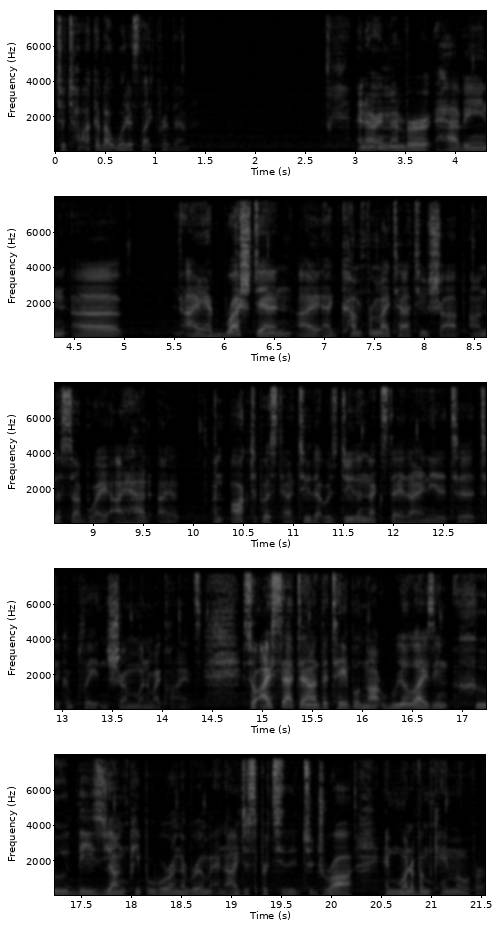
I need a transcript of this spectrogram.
to talk about what it's like for them. And I remember having, uh, I had rushed in. I had come from my tattoo shop on the subway. I had a, an octopus tattoo that was due the next day that I needed to, to complete and show one of my clients. So I sat down at the table, not realizing who these young people were in the room, and I just proceeded to draw. And one of them came over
